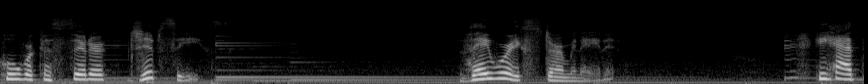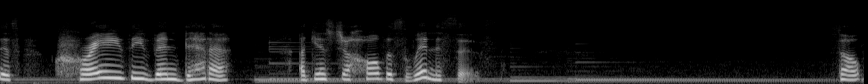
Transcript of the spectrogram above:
who were considered gypsies, they were exterminated. He had this crazy vendetta against Jehovah's Witnesses. So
